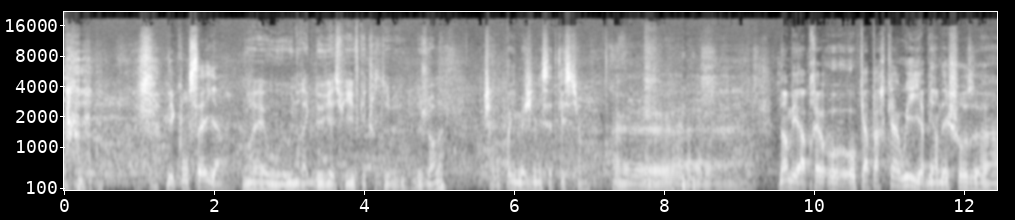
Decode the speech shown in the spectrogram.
des conseils Ouais, ou une règle de vie à suivre, quelque chose de, ce genre-là J'avais pas imaginé cette question. Euh, non, mais après, au, cas par cas, oui, il y a bien des choses, euh,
